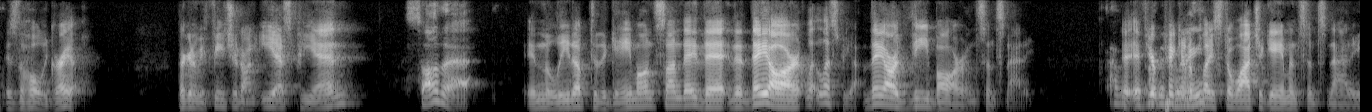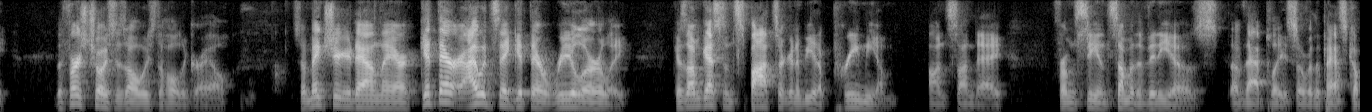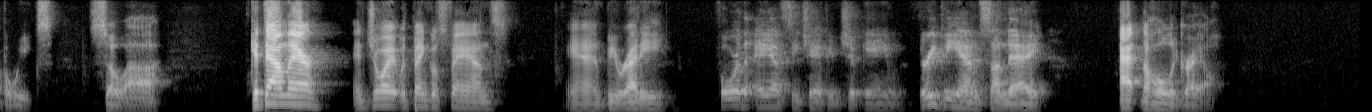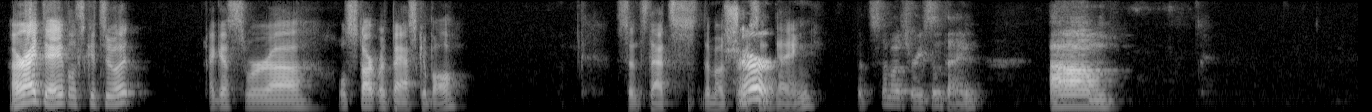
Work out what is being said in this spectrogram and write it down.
is the Holy Grail. They're going to be featured on ESPN Saw that. in the lead up to the game on Sunday. They, they, they are, let, us be honest, they are the bar in Cincinnati. Would- If you're picking a place to watch a game in Cincinnati, the first choice is always the Holy Grail. So make sure you're down there. Get there. I would say get there real early because I'm guessing spots are going to be at a premium on Sunday from seeing some of the videos of that place over the past couple weeks. So uh, get down there, enjoy it with Bengals fans, and be ready for the AFC Championship game, 3 p.m. Sunday at the Holy Grail. All right, Dave, let's get to it. I guess we're uh we'll start with basketball. Since that's the most Sure. recent thing. That's the most recent thing. Um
